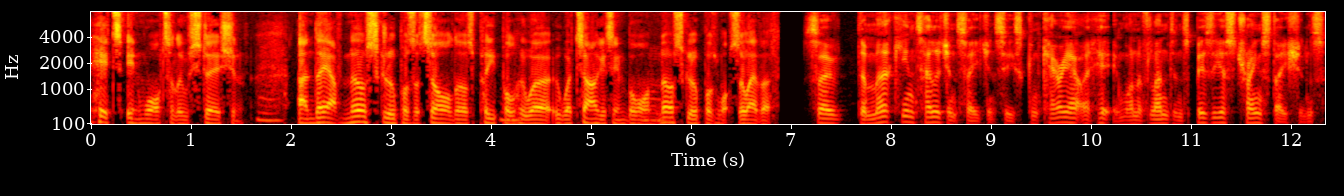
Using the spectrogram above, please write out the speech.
hit in Waterloo Station, Hmm. and they have no scruples at all. Those people who are who are targeting Bourne, no scruples whatsoever. So, the murky intelligence agencies can carry out a hit in one of London's busiest train stations,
